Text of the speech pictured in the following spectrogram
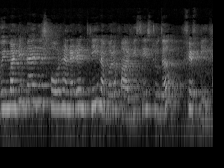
We multiply this 403 number of RBCs to the 50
